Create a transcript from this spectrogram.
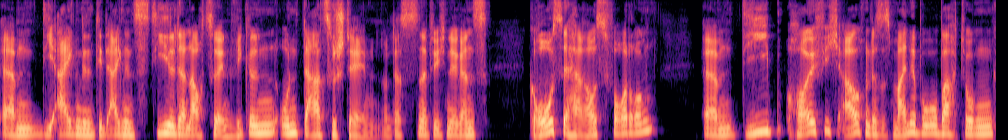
ähm, die eigenen, den eigenen Stil dann auch zu entwickeln und darzustellen. Und das ist natürlich eine ganz große Herausforderung, ähm, die häufig auch, und das ist meine Beobachtung,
